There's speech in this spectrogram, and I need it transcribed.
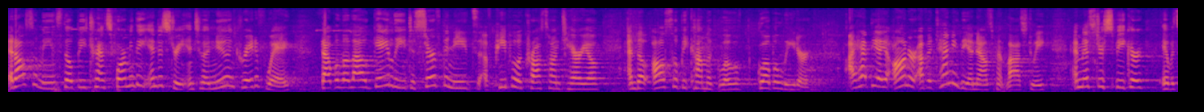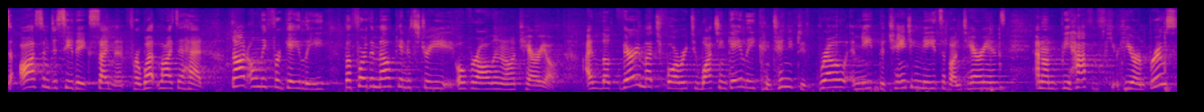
It also means they'll be transforming the industry into a new and creative way that will allow Gay to serve the needs of people across Ontario, and they'll also become a glo global leader. I had the honour of attending the announcement last week, and Mr. Speaker, it was awesome to see the excitement for what lies ahead, not only for Gay but for the milk industry overall in Ontario. I look very much forward to watching Gay continue to grow and meet the changing needs of Ontarians, and on behalf of Huron-Bruce,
